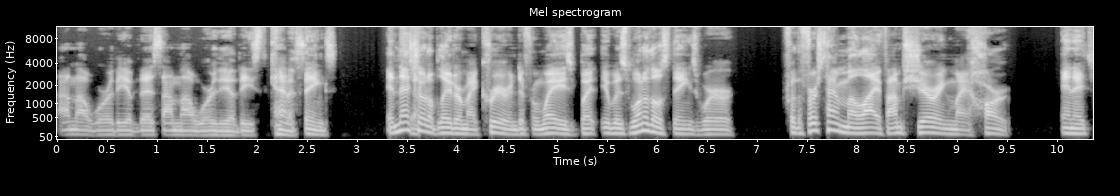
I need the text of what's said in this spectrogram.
I'm not worthy of this. I'm not worthy of these kind of things. And that yeah. showed up later in my career in different ways. But it was one of those things where for the first time in my life, I'm sharing my heart. And it's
